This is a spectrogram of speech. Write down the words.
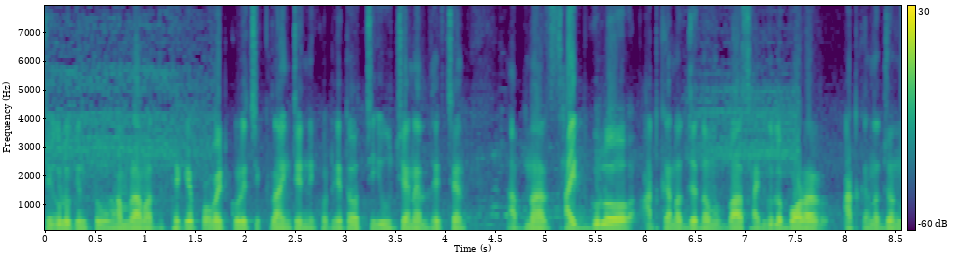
সেগুলো কিন্তু আমরা আমাদের থেকে প্রোভাইড করেছি ক্লায়েন্টের নিকট। এটা হচ্ছে ইউ চ্যানেল দেখছেন? আপনার সাইডগুলো আটকানোর জন্য বা সাইডগুলো বর্ডার আটকানোর জন্য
